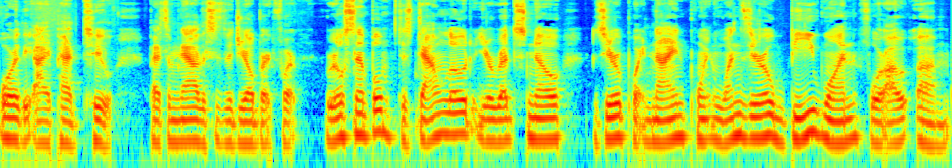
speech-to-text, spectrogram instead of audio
or the iPad 2. But as of now, this is the jailbreak for it. Real simple, just download your Redsn0w 0.9.10b1 for um,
